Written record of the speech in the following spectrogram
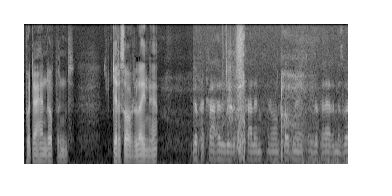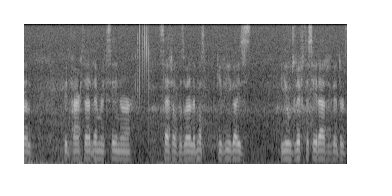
put their hand up and get us over the line. Yeah. Look at Cathal, you look at Colin, your own club mate, look at Adam as well. Being part of that Limerick senior setup as well, it must give you guys a huge lift to see that There's,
